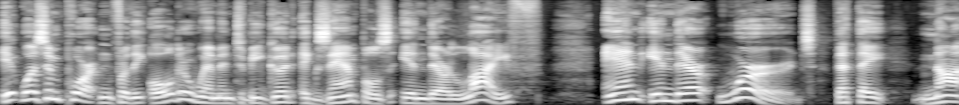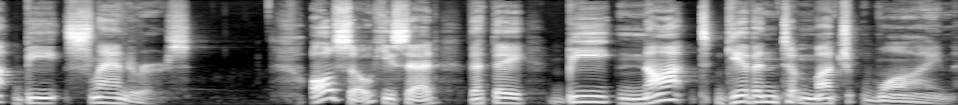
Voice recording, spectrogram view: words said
It was important for the older women to be good examples in their life and in their words, that they not be slanderers. Also, he said that they be not given to much wine.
